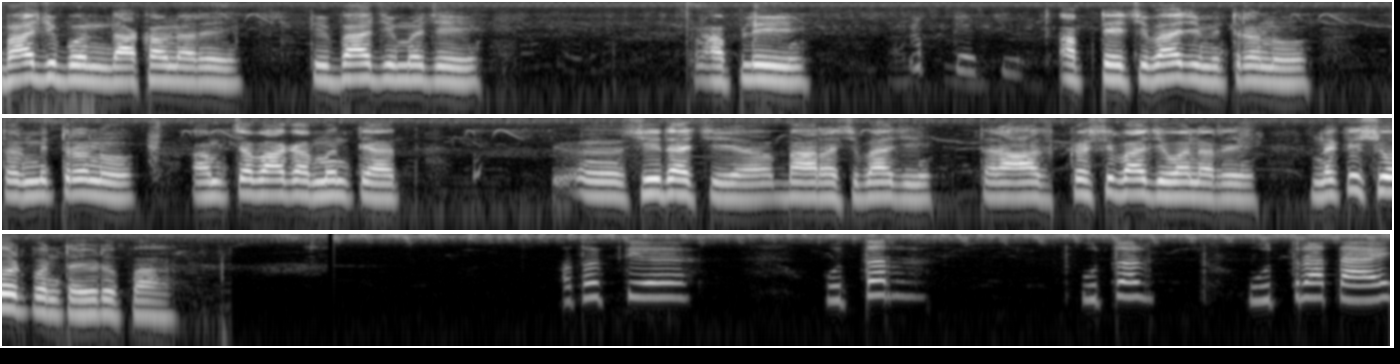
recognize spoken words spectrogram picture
भाजी बनवून दाखवणार आहे. ती भाजी म्हणजे आपली आपट्याची भाजी मित्रांनो. तर मित्रांनो आमच्या बागा म्हणतात शिदाची बाराची भाजी तर आज कशी भाजी होणार आहे? नक्की शेवटपर्यंत व्हिडिओ पहा. आता ते उतर उतर उतरत आहे.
